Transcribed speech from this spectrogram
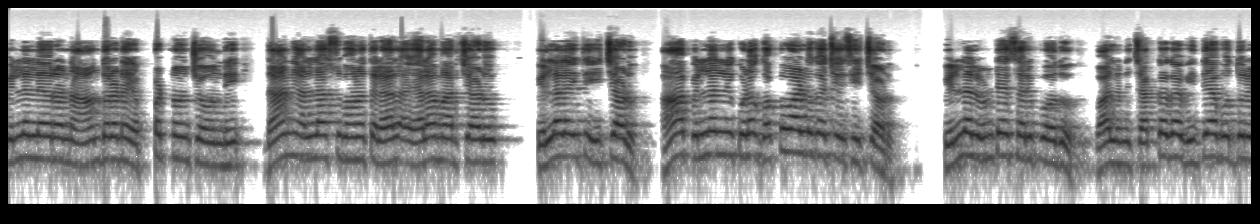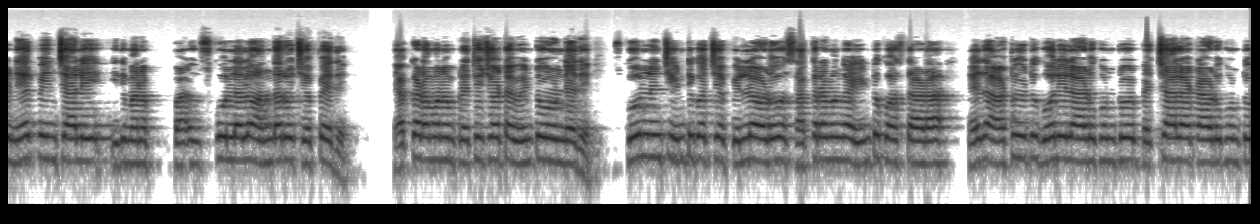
పిల్లలు లేరు అన్న ఆందోళన ఎప్పటి నుంచో ఉంది. దాన్ని అల్లా సుబానతల ఎలా ఎలా మార్చాడు? పిల్లలైతే ఇచ్చాడు. ఆ పిల్లల్ని కూడా గొప్పవాళ్ళుగా చేసి ఇచ్చాడు. పిల్లలు ఉంటే సరిపోదు. వాళ్ళని చక్కగా విద్యాబుద్ధులు నేర్పించాలి. ఇది మన స్కూళ్ళలో అందరూ చెప్పేది. ఎక్కడ మనం ప్రతి చోట వింటూ ఉండేది. స్కూల్ నుంచి ఇంటికి వచ్చే పిల్లోడు సక్రమంగా ఇంటికి వస్తాడా లేదా అటు ఇటు గోళీలు ఆడుకుంటూ పెచ్చాలాట ఆడుకుంటూ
